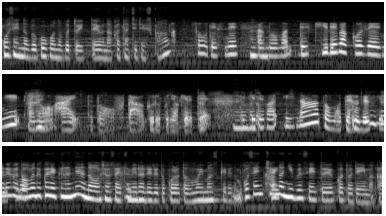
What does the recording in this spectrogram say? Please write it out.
午前の部午後の部といったような形ですか？そうですね、うん、あのまあ、できれば午前にあの、はい、えっと、2グループに分けれてできればいいなと思ってるんですけなるほど。まだこれからねあの詳細詰められるところと思いますけれども、はい、午前中の2部制ということで今考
